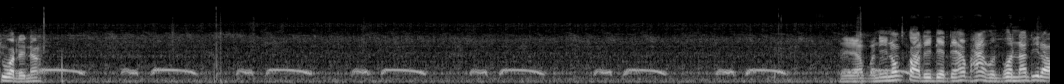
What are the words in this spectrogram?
จวดเลยนะนี่ครับวันนี้นกต่อเด็ดๆนะครับห้าขุนพลนะที่เรา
